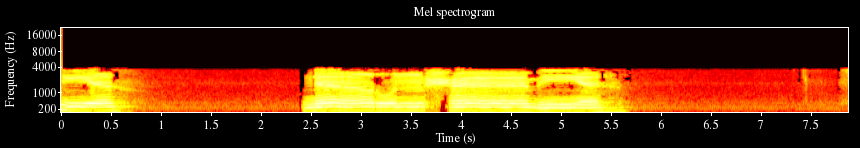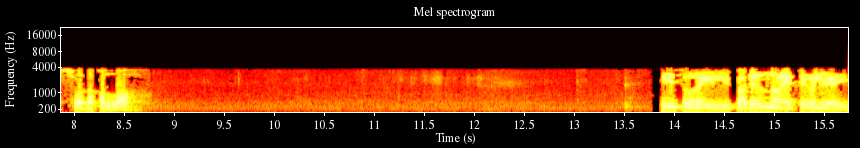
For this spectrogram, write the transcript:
هي نار حامية صدق الله ഈ സൂറയിൽ ഈ പതിനൊന്ന് ആയത്തുകളിലായി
